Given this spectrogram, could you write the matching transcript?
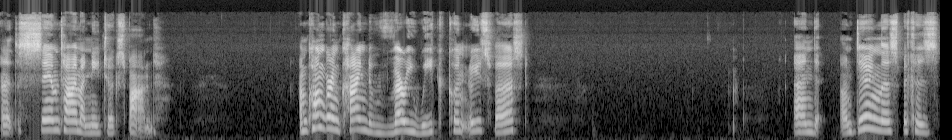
and at the same time, I need to expand. I'm conquering kind of very weak countries first. And I'm doing this because,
